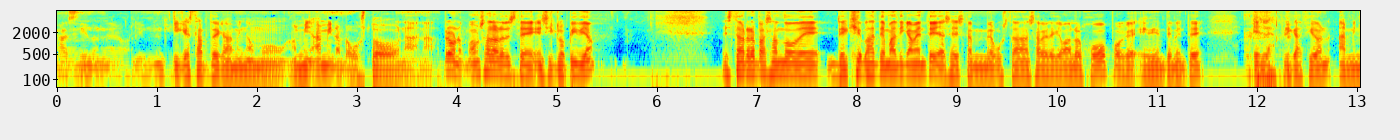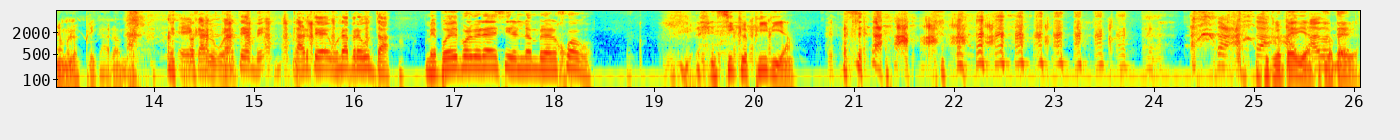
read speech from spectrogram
Ah, sí, es verdad, horrible. Un Kickstarter que a mí, no, mo- a, mí, a mí no me gustó nada, nada. Pero bueno, vamos a hablar de este enciclopedia. He estado repasando de, de qué va temáticamente. Ya sabéis que a mí me gusta saber de qué van los juegos, porque evidentemente en la explicación a mí no me lo explicaron. Eh, Car- Carte, me- Carte, una pregunta. ¿Me puedes volver a decir el nombre del juego? Enciclopedia. Enciclopedia, ¿A dónde- enciclopedia.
